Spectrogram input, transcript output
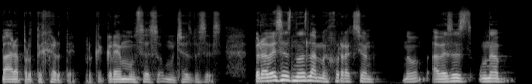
Para protegerte, porque creemos eso muchas veces. Pero a veces no es la mejor reacción, ¿no? A veces una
